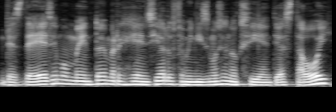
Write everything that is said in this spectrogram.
Desde ese momento de emergencia de los feminismos en Occidente hasta hoy,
